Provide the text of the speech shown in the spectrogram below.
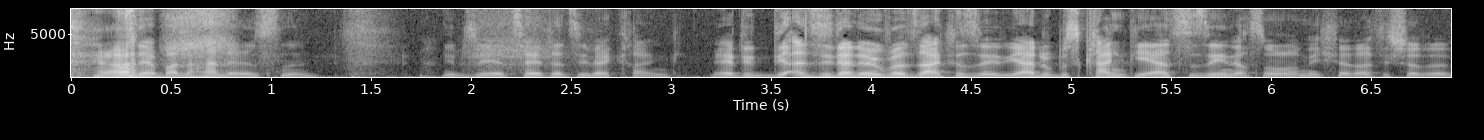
ja. sehr Banane ist. Ne? Indem sie erzählt hat, sie wäre krank. Ja, die, als sie dann irgendwann sagte, sie, ja, du bist krank, die Ärzte sehen das nur noch nicht, da dachte ich schon, da-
